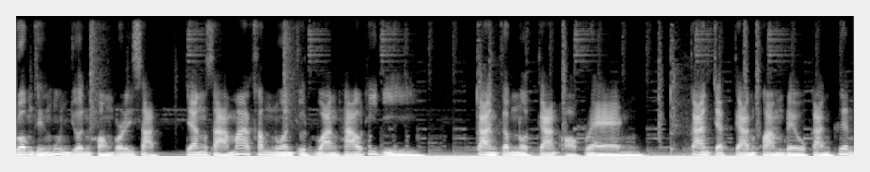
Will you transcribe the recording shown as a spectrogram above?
รวมถึงหุ่นยนต์ของบริษัทยังสามารถคำนวณจุดวางเท้าที่ดี การกำหนดการออกแรง การจัดการความเร็วการเคลื่อน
